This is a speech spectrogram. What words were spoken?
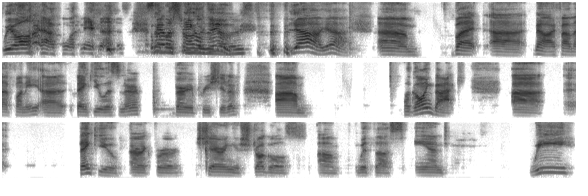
we all have one in us. we have a Smeagol too. yeah, yeah. Um, but uh, no, I found that funny. Uh, thank you, listener. Very appreciative. Um, but going back, uh, thank you, Eric, for sharing your struggles um, with us. And we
